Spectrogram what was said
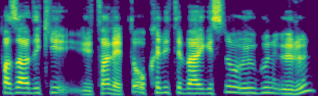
pazardaki talepte o kalite belgesine uygun ürün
